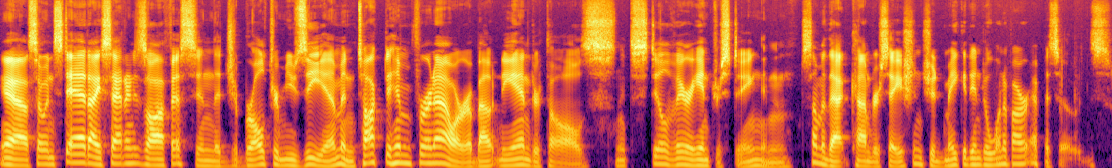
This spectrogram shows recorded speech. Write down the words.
Yeah, so instead, I sat in his office in the Gibraltar Museum and talked to him for an hour about Neanderthals. It's still very interesting, and some of that conversation should make it into one of our episodes.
